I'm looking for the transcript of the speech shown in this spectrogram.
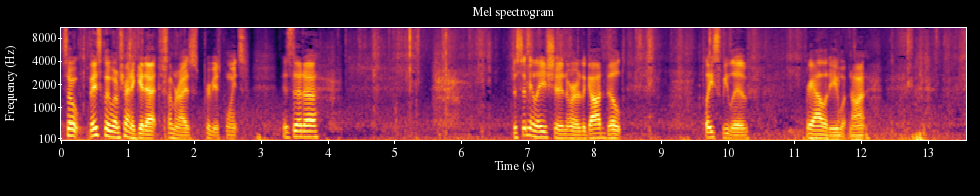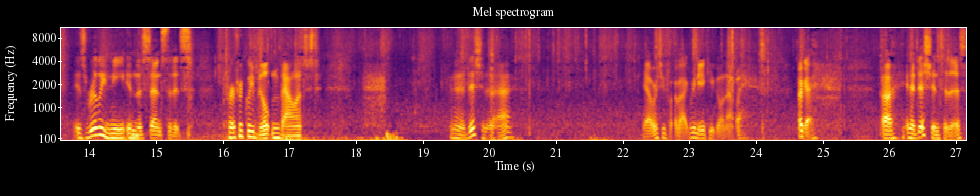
so basically what I'm trying to get at, to summarize previous points, is that uh, the simulation or the God-built place we live, reality, whatnot, is really neat in the sense that it's perfectly built and balanced. And in addition to that, yeah, we're too far back. We need to keep going that way. Okay. Uh, in addition to this,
